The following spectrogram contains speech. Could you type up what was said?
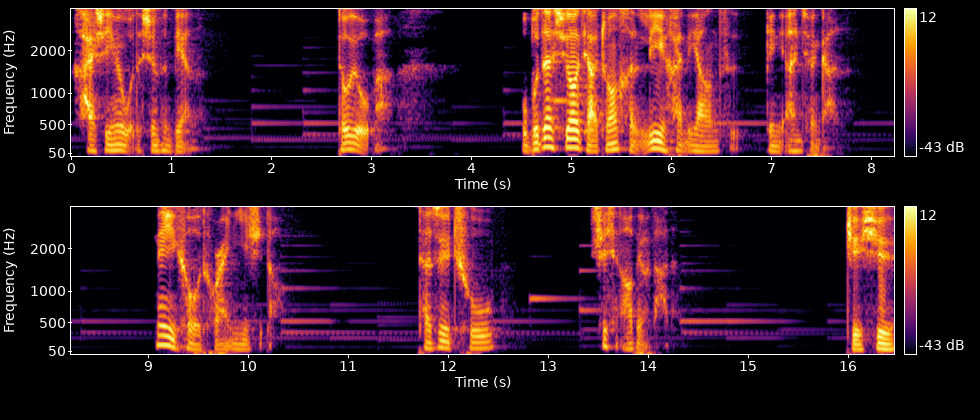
还是因为我的身份变了？都有吧。我不再需要假装很厉害的样子给你安全感了。那一刻，我突然意识到，他最初是想要表达的，只是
